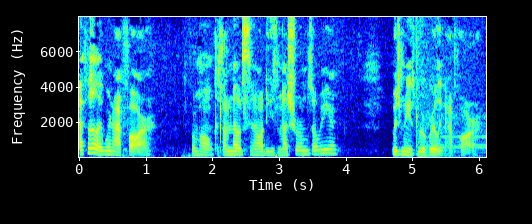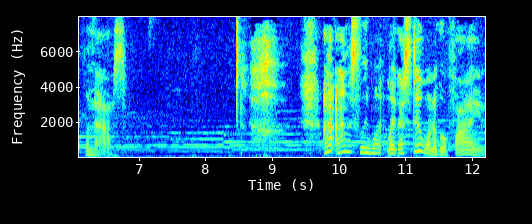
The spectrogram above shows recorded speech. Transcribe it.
I feel like we're not far from home because I'm noticing all these mushrooms over here, which means we're really not far from the house. I honestly want, like, I still want to go find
